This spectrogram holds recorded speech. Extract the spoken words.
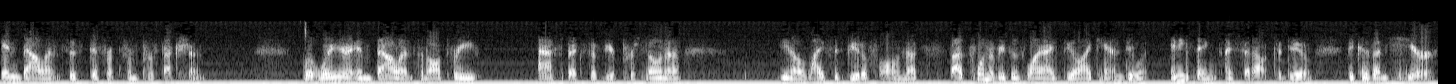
imbalance is different from perfection. But when you're in balance in all three aspects of your persona, you know, life is beautiful, and that's that's one of the reasons why I feel I can do anything I set out to do because I'm here,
